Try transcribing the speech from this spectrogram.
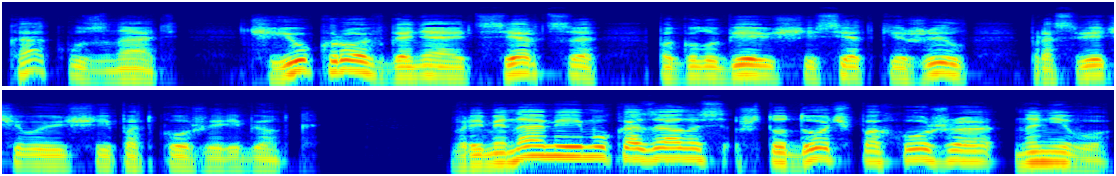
Как узнать, чью кровь гоняет сердце по голубеющей сетке жил, просвечивающей под кожей ребенка? Временами ему казалось, что дочь похожа на него.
